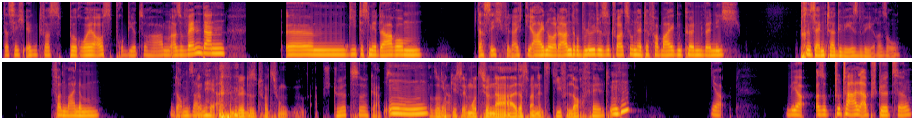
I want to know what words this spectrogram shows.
dass ich irgendwas bereue, ausprobiert zu haben. Also wenn, dann ähm, geht es mir darum, dass ich vielleicht die eine oder andere blöde Situation hätte vermeiden können, wenn ich präsenter gewesen wäre, so. Von meinem Dom-Sein her. Eine blöde Situation, Abstürze gab's. Mm, also wirklich ja. so emotional, dass man ins tiefe Loch fällt. Mhm. Ja. Ja, also Totalabstürze.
